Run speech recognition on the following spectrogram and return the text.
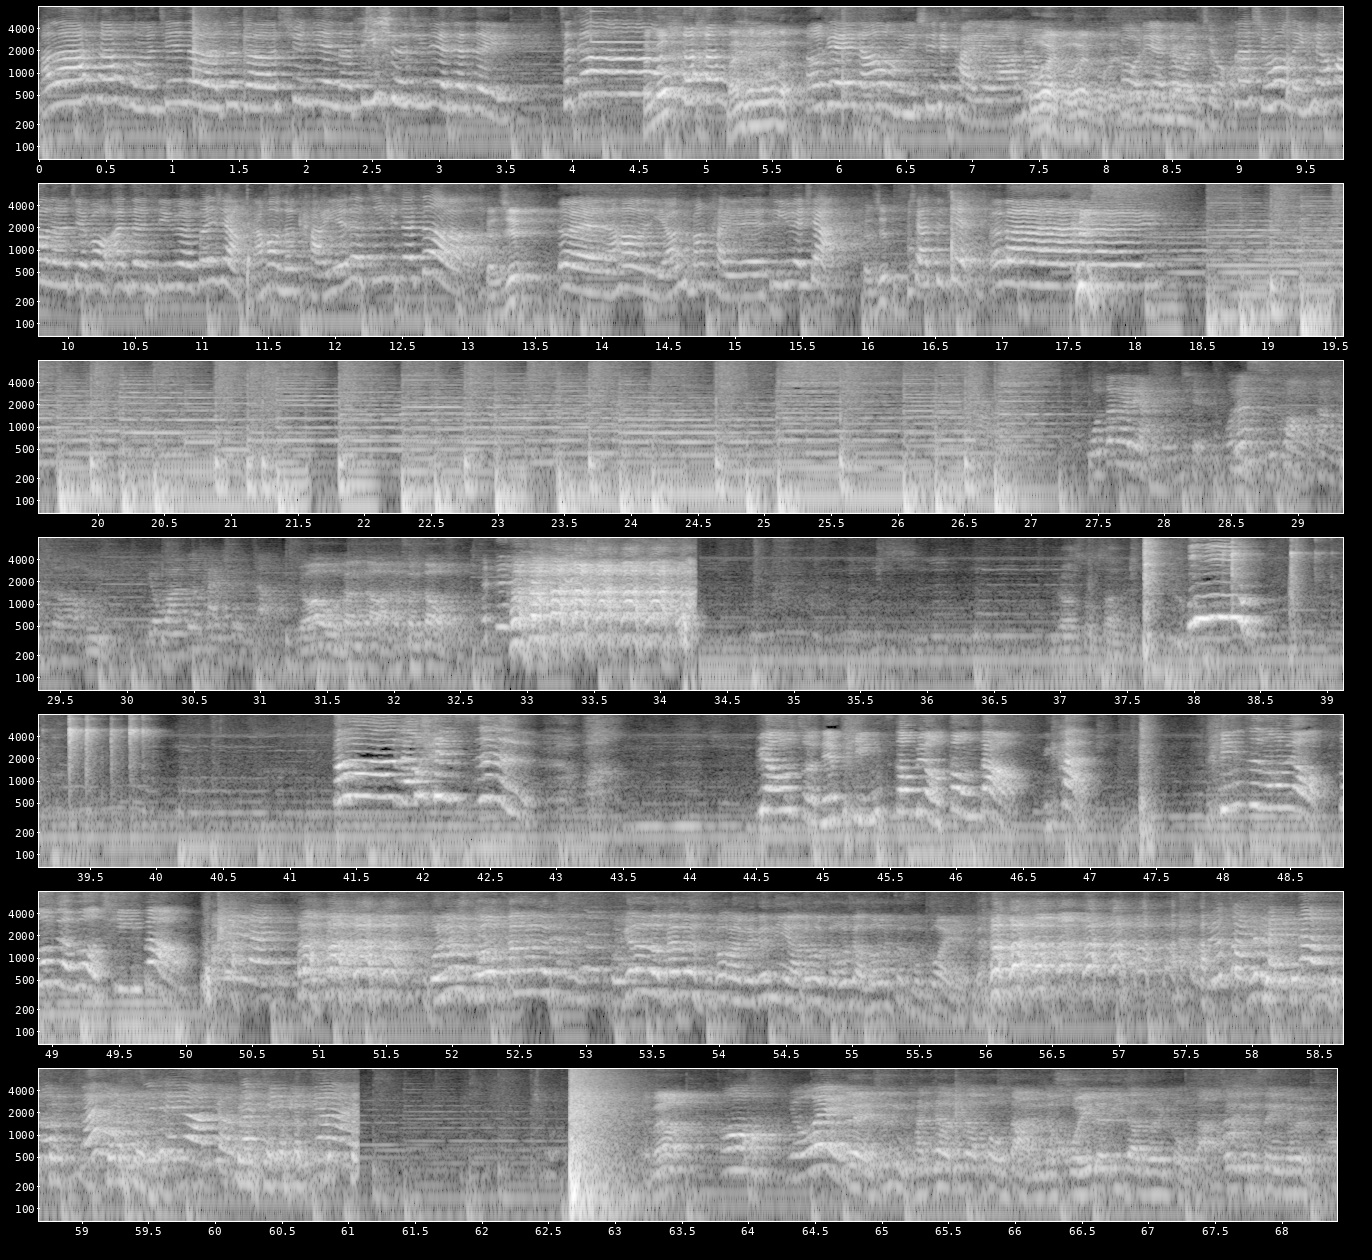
成功，成功，蛮成功的。OK，然后我们谢谢卡爷啦，不会不会不会，陪我练那么久。那喜欢我的影片的话呢，记得帮我按赞、订阅、分享。然后呢，卡爷的资讯在这。感谢。对，然后也要去帮卡爷订阅一下。感谢。下次见，拜拜。回的力道就会够大，所以这个声音就会有差。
